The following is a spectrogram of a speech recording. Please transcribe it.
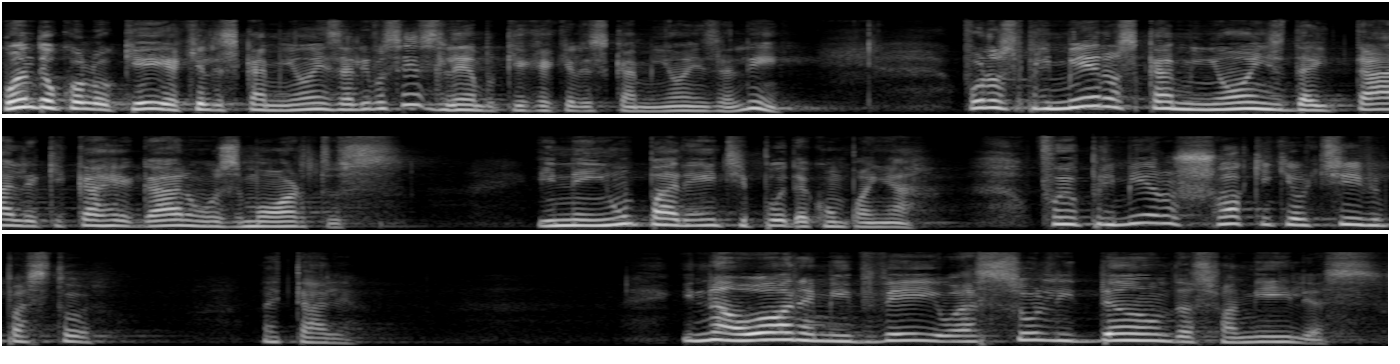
Quando eu coloquei aqueles caminhões ali, vocês lembram o que é aqueles caminhões ali? Foram os primeiros caminhões da Itália que carregaram os mortos e nenhum parente pôde acompanhar. Foi o primeiro choque que eu tive, pastor, na Itália. E na hora me veio a solidão das famílias.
